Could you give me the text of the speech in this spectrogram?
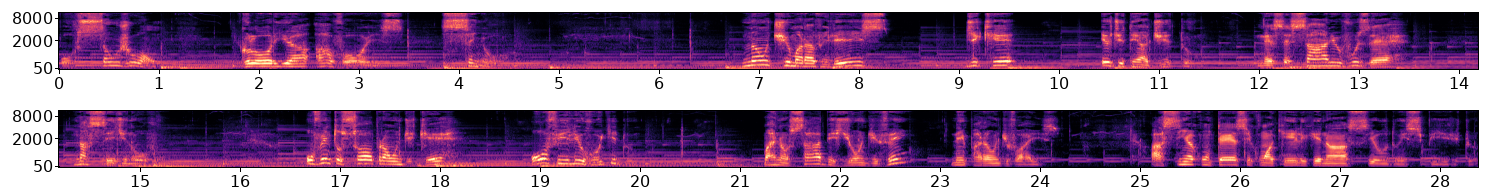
por São João. Glória a vós, Senhor. Não te maravilheis de que eu te tenha dito, necessário vos é nascer de novo. O vento sopra onde quer, ouve-lhe o ruído, mas não sabes de onde vem nem para onde vais. Assim acontece com aquele que nasceu do Espírito.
